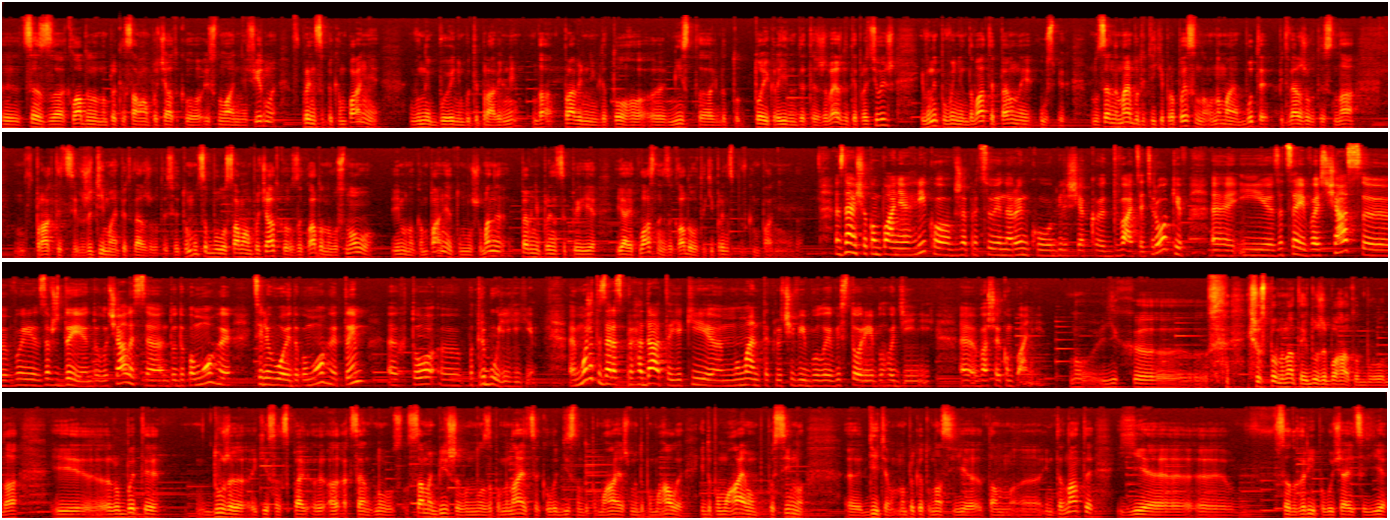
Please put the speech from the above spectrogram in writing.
Е, Це закладено, наприклад, з самого початку існування фірми, в принципі, компанії. Вони повинні бути правильні, да? правильні для того е, міста, для тої країни, де ти живеш, де ти працюєш, і вони повинні давати певний успіх. Ну це не має бути тільки прописано, воно має бути підтверджуватись на в практиці, в житті має підтверджуватися. І тому це було з самого початку закладено в основу іменно компанії, тому що в мене певні принципи є. Я як власник закладував такі принципи в компанії. Да. Знаю, що компанія Гріко вже працює на ринку більш як 20 років, е, і за цей весь час е, ви завжди долучалися до допомоги, цільової допомоги тим, е, хто потребує її. Можете зараз пригадати, які моменти ключові були в історії благодійній вашої компанії? Ну, їх, якщо споминати, їх дуже багато було. Да? І робити дуже якийсь аспект, е, акцент. Ну, саме більше воно запоминається, коли дійсно допомагаєш. Ми допомагали і допомагаємо постійно. е, Дітям, наприклад, у нас є там е, інтернати, є в Садгорі, виходить, є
